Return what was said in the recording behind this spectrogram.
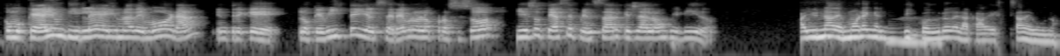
como que hay un delay, una demora entre que lo que viste y el cerebro lo procesó y eso te hace pensar que ya lo has vivido hay una demora en el disco duro de la cabeza de uno.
